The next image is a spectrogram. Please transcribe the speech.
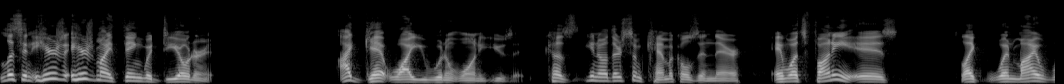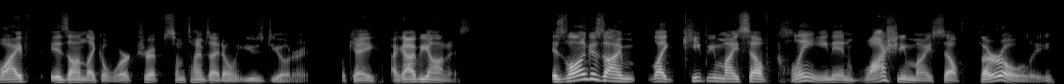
Listen, here's here's my thing with deodorant. I get why you wouldn't want to use it because you know there's some chemicals in there. And what's funny is, like when my wife is on like a work trip, sometimes I don't use deodorant. Okay, I gotta be honest. As long as I'm like keeping myself clean and washing myself thoroughly,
